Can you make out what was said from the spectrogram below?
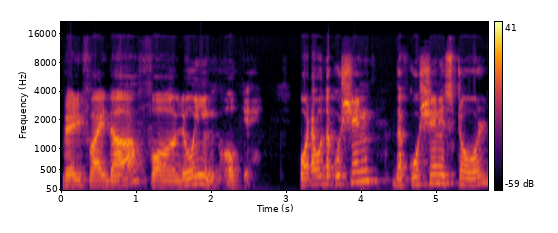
verify the following. Okay. What about the question? The question is told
